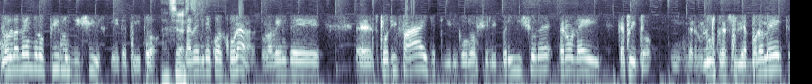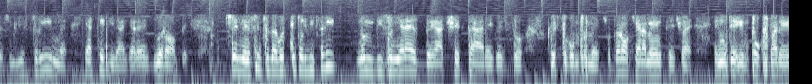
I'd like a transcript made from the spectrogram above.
non la vendono più i musicisti, hai capito? Eh, certo. La vende qualcun altro, la vende eh, Spotify che ti riconosce le briciole, però lei, capito, lucra sugli abbonamenti, sugli stream e a te ti dai che due robe. Cioè, nel senso da quel punto di vista lì non bisognerebbe accettare questo, questo compromesso, però chiaramente cioè, è inutile un po' fare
